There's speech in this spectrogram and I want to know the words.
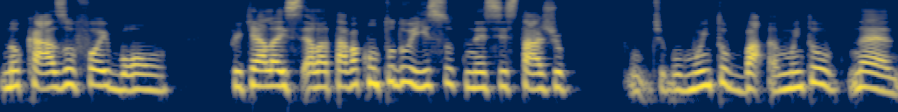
no caso foi bom, porque ela ela tava com tudo isso nesse estágio tipo, muito, muito, né,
